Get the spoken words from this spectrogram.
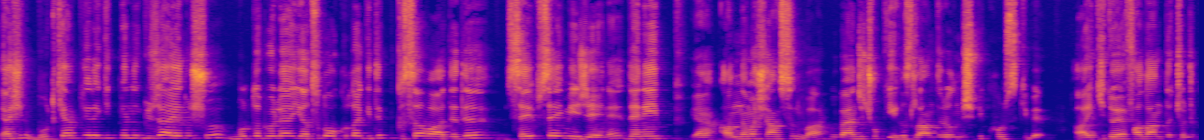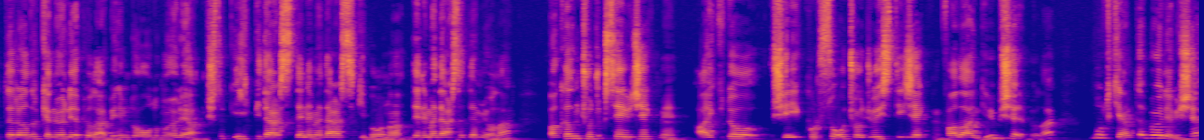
Ya şimdi bootcamp'lere gitmenin güzel yanı şu. Burada böyle yatılı okula gidip kısa vadede sevip sevmeyeceğini deneyip yani anlama şansın var. Bu bence çok iyi hızlandırılmış bir kurs gibi. Aikido'ya falan da çocukları alırken öyle yapıyorlar. Benim de oğlum öyle yapmıştık. İlk bir ders deneme dersi gibi ona deneme dersi demiyorlar. Bakalım çocuk sevecek mi? Aikido şeyi kursu o çocuğu isteyecek mi falan gibi bir şey yapıyorlar. Bootcamp'te böyle bir şey.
